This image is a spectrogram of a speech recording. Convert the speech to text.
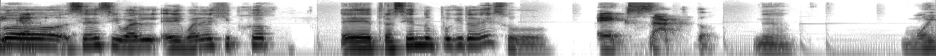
poco, Sense, igual, eh, igual el hip hop eh, trasciende un poquito de eso. Exacto. Ya. Muy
